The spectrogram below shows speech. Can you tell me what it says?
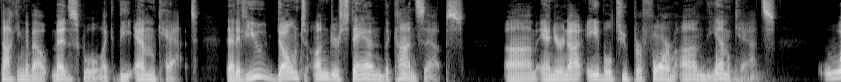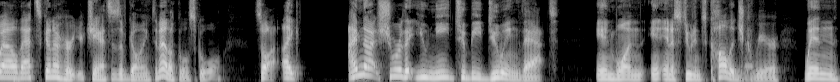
talking about med school, like the MCAT. That if you don't understand the concepts, um, and you're not able to perform on the MCATs, well, that's going to hurt your chances of going to medical school. So, like, I'm not sure that you need to be doing that in one in, a student's college career when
